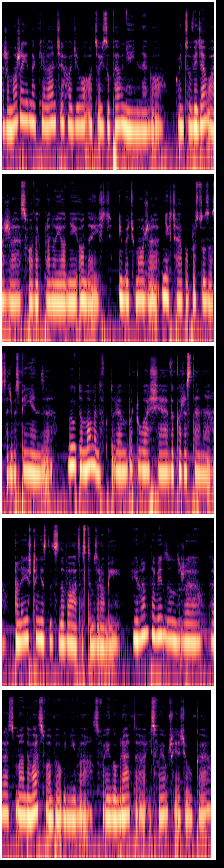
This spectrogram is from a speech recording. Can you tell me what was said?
że może jednak Jolancie chodziło o coś zupełnie innego. Końcu wiedziała, że Sławek planuje od niej odejść i być może nie chciała po prostu zostać bez pieniędzy. Był to moment, w którym poczuła się wykorzystana, ale jeszcze nie zdecydowała, co z tym zrobi. Jolanta, wiedząc, że teraz ma dwa słabe ogniwa, swojego brata i swoją przyjaciółkę,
